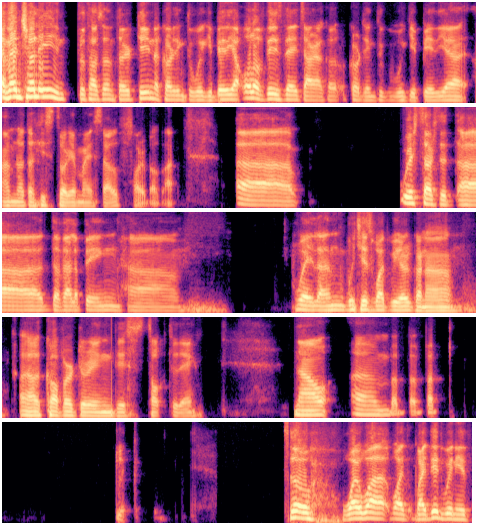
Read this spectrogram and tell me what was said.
Eventually, in 2013, according to Wikipedia, all of these dates are according to Wikipedia. I'm not a historian myself. Sorry about that. Uh, we started uh, developing uh, Wayland, which is what we are gonna uh, cover during this talk today. Now, um, click. So why, why, why, why did we need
